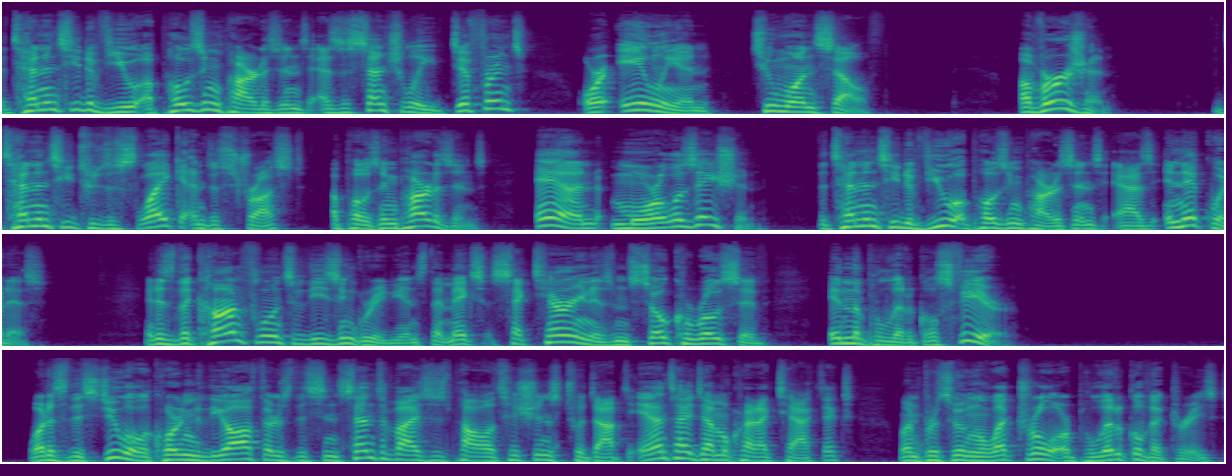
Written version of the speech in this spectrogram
the tendency to view opposing partisans as essentially different or alien to oneself, aversion, the tendency to dislike and distrust opposing partisans, and moralization, the tendency to view opposing partisans as iniquitous. It is the confluence of these ingredients that makes sectarianism so corrosive in the political sphere. What does this do? Well, according to the authors, this incentivizes politicians to adopt anti democratic tactics when pursuing electoral or political victories,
